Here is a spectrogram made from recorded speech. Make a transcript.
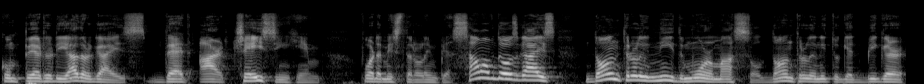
compared to the other guys that are chasing him for the Mr. Olympia. Some of those guys don't really need more muscle, don't really need to get bigger,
